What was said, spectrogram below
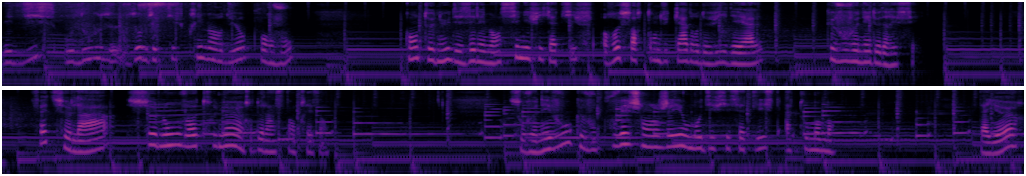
des 10 ou 12 objectifs primordiaux pour vous, compte tenu des éléments significatifs ressortant du cadre de vie idéal que vous venez de dresser. Faites cela selon votre humeur de l'instant présent. Souvenez-vous que vous pouvez changer ou modifier cette liste à tout moment. D'ailleurs,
